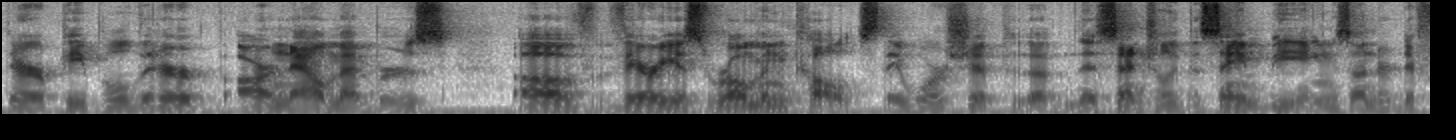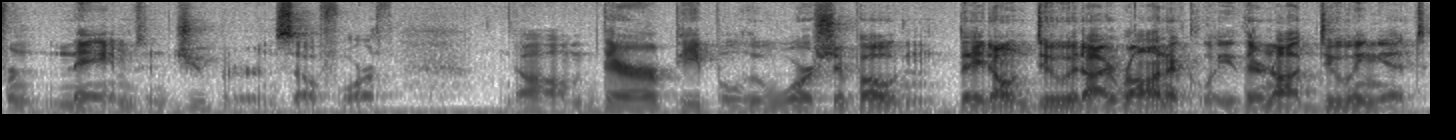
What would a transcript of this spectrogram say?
There are people that are are now members of various Roman cults. They worship uh, essentially the same beings under different names, and Jupiter and so forth. Um, there are people who worship Odin. They don't do it ironically. They're not doing it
